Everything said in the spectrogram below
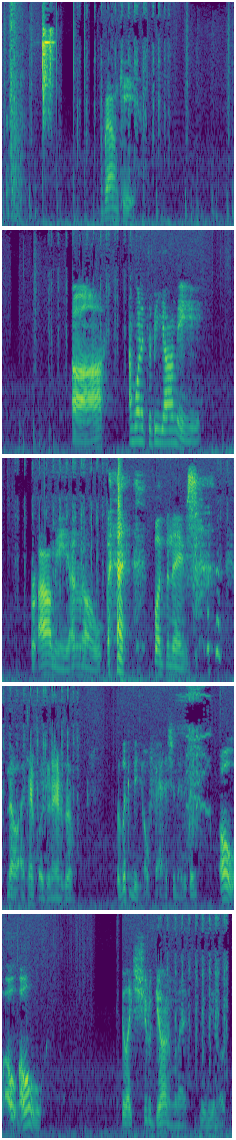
The brown key. Ah, I want it to be Yami. Or Ami, I don't know. fuck the names. no, I can't fuck the names though. But look at me, old fashioned everything. Oh, oh, oh! I feel like shoot a gun when I do the emotion.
